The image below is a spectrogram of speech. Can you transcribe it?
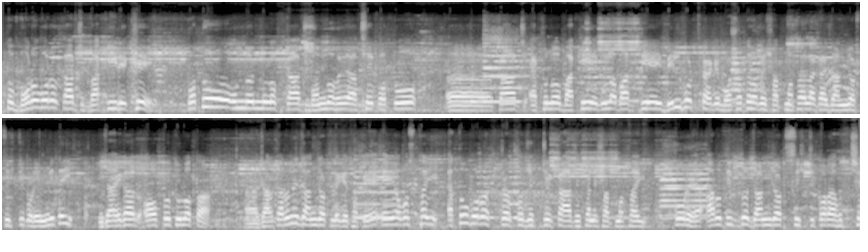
এত বড় বড় কাজ বাকি রেখে কত উন্নয়নমূলক কাজ বন্ধ হয়ে আছে, কত কাজ এখনও বাকি, এগুলো বাদ দিয়ে এই বিলবোর্ডটাকে বসাতে হবে সাতমাথা এলাকায় যানজট সৃষ্টি করে। এমনিতেই জায়গার অপ্রতুলতা যার কারণে যানজট লেগে থাকে। এই অবস্থায় এত বড় একটা প্রজেক্টের কাজ এখানে সাতমাথায় করে আরও তীব্র যানজট সৃষ্টি করা হচ্ছে।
